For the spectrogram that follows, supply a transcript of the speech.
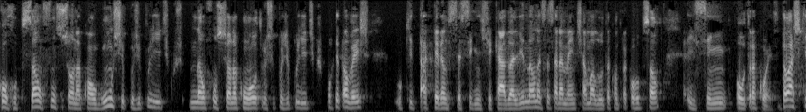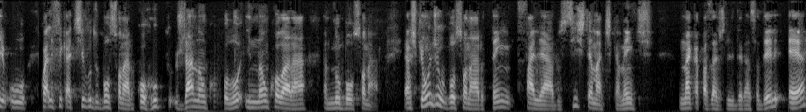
corrupção, funciona com alguns tipos de políticos, não funciona com outros tipos de políticos, porque talvez o que está querendo ser significado ali não necessariamente é uma luta contra a corrupção, e sim outra coisa. Então, acho que o qualificativo do Bolsonaro corrupto já não colou e não colará no Bolsonaro. Acho que onde o Bolsonaro tem falhado sistematicamente na capacidade de liderança dele é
